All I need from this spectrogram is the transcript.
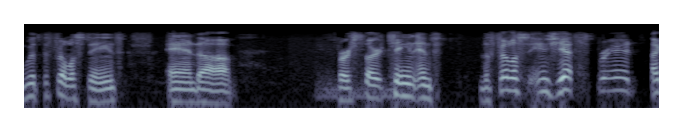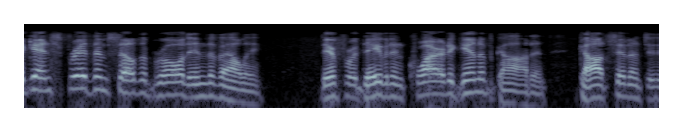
with the Philistines, and uh, verse 13, and the Philistines yet spread again spread themselves abroad in the valley. Therefore David inquired again of God, and God said unto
